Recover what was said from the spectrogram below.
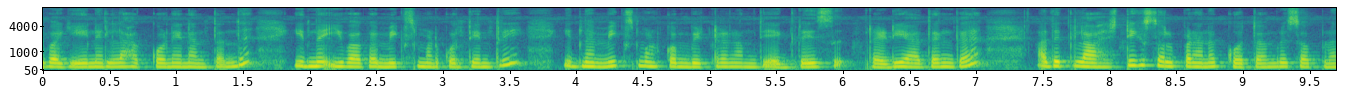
ಇವಾಗ ಏನೆಲ್ಲ ಹಾಕ್ಕೊಂಡೇನಂತಂದು ಇದನ್ನ ಇವಾಗ ಮಿಕ್ಸ್ ಮಾಡ್ಕೊತೀನಿ ರೀ. ಇದನ್ನ ಮಿಕ್ಸ್ ಮಾಡ್ಕೊಂಬಿಟ್ರೆ ನಮ್ಮದು ಎಗ್ ರೈಸ್ ರೆಡಿ ಆದಂಗೆ ಅದಕ್ಕೆ ಲಾಸ್ಟಿಗೆ ಸ್ವಲ್ಪ ನಾನು ಕೊತ್ತಂಬರಿ ಸೊಪ್ಪನ್ನ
